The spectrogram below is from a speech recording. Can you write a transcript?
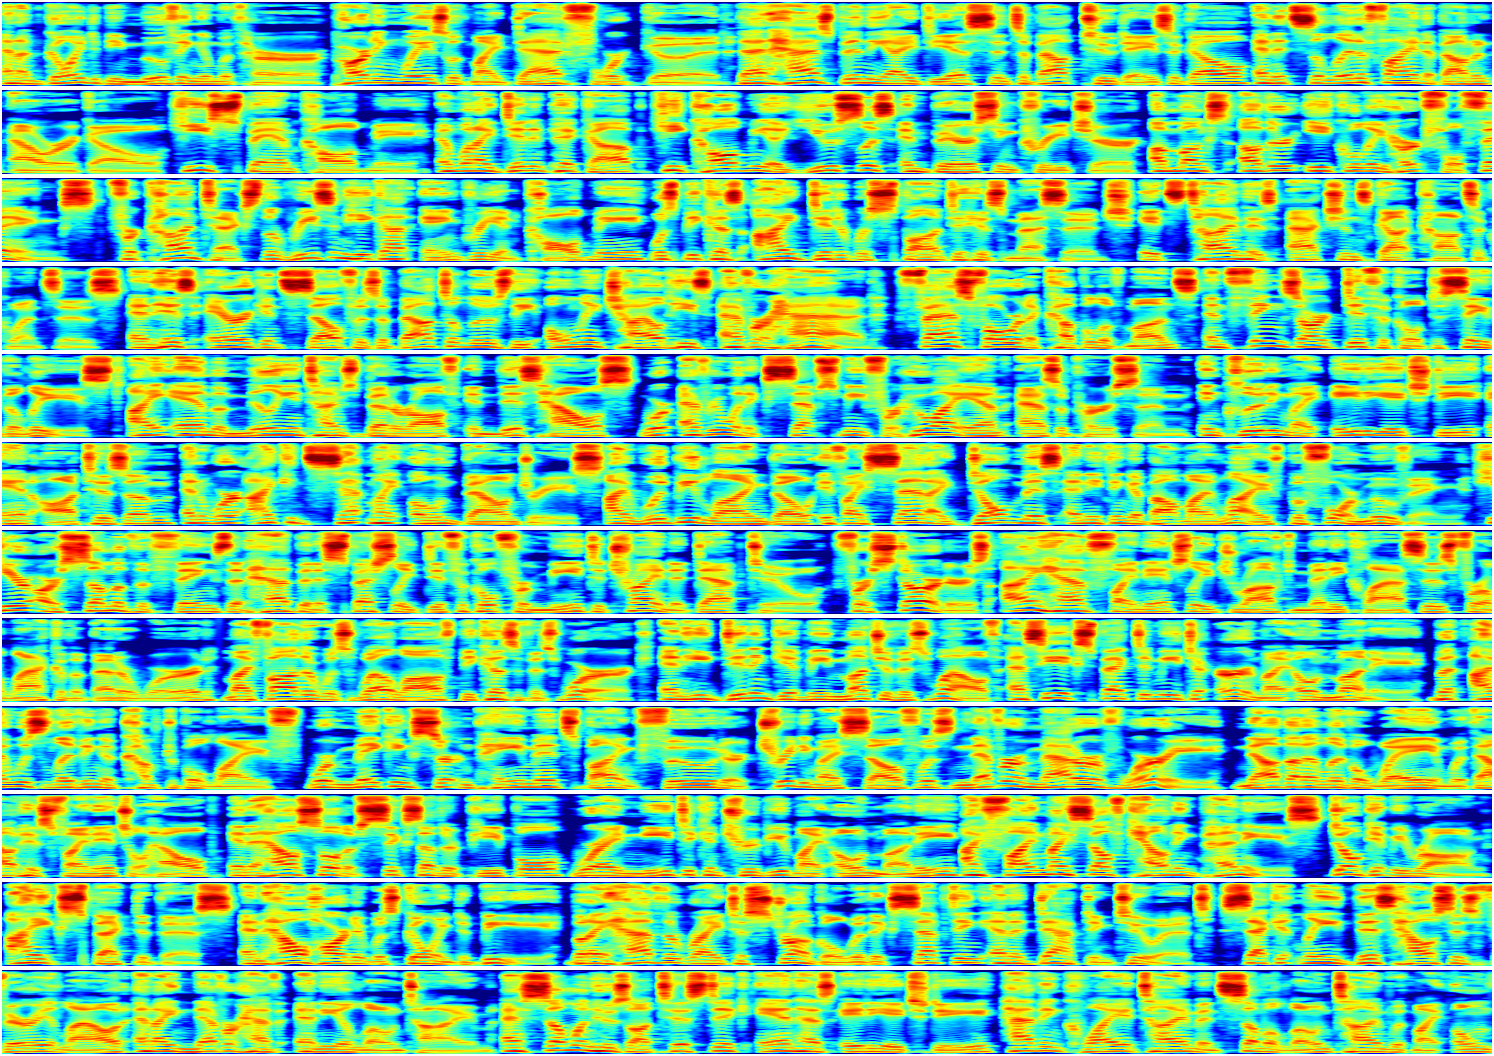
and I'm going to be moving in with her, parting ways with my dad for good. That has been the idea since about two days ago, and it solidified about an hour ago. He spam called me, and when I didn't pick up, he called me a useless, embarrassing creature, amongst other equally hurtful things. For context, the reason he got angry and called me was because I didn't respond to his message. It's time his actions got consequences, and his arrogant self is about to lose the only child he's ever had. Fast forward a couple of months, and things are difficult to say the least. I am a million times better off in this house where everyone accepts me for who I am as a person, including my ADHD and autism, and where I can set my own boundaries. I would be lying though if I said I don't miss anything about my life before moving. Here are some of the things that have been especially difficult for me to try and adapt to. For starters, I have financially dropped many classes for a lack of a better word. My father was well off because of his work, and he didn't give me much of his wealth as he expected me to earn my own money. But I was living a comfortable life where making certain payments, buying food, or treating myself was never a matter of worry. Now that I live away and without his financial help, in a household of six other people where I need to contribute my own money, I find myself counting pennies. Don't get me wrong, I expected this and how hard it was going to be, but I have the right to struggle with accepting and adapting to it. Secondly, this house is very loud and I never have any alone time. As someone who's autistic and has ADHD, having quiet time and some alone time with my own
